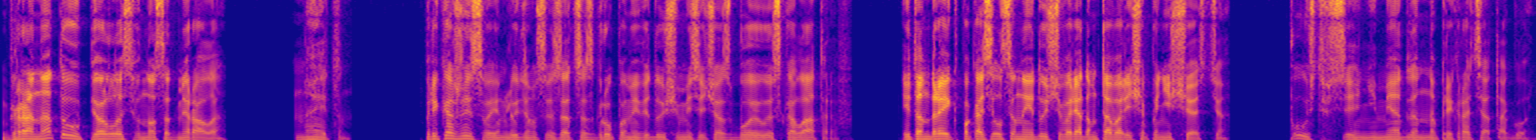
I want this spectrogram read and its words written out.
Граната уперлась в нос адмирала. Нейтон, прикажи своим людям связаться с группами, ведущими сейчас бой у эскалаторов. Итан Дрейк покосился на идущего рядом товарища по несчастью. Пусть все немедленно прекратят огонь.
